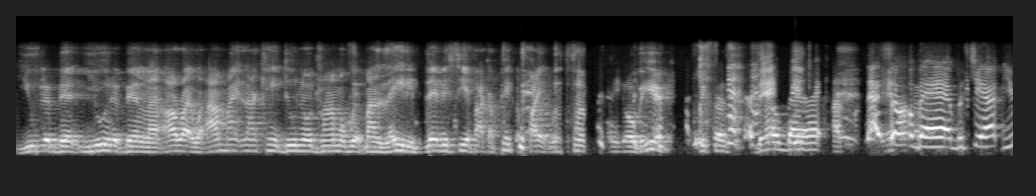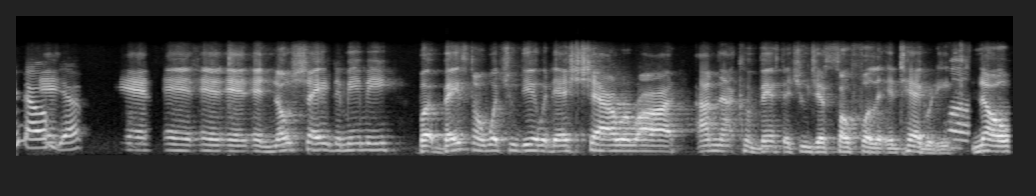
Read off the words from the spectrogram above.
you would have been you would have been like, all right, well, I might not can't do no drama with my lady. Let me see if I can pick a fight with somebody over here because that's so bad. That's so bad. But yep, you know, and, yep and, and and and and no shade to Mimi, but based on what you did with that shower rod, I'm not convinced that you just so full of integrity. Well, no,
